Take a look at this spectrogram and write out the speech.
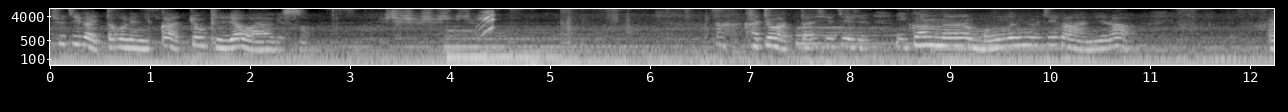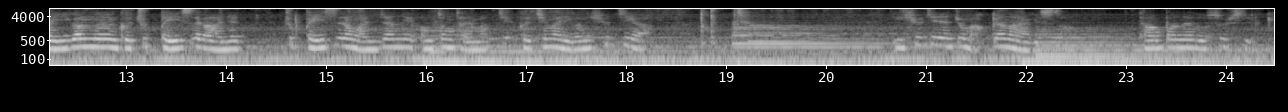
휴지가 있다 그러니까 좀 빌려와야겠어. 가져왔다 휴지를. 이거는 먹는 휴지가 아니라, 아 이거는 그 죽 베이스가 아니야. 죽 베이스랑 완전히 엄청 닮았지. 그렇지만 이거는 휴지야. 참, 이 휴지는 좀 아껴놔야겠어. 다음번에도 쓸 수 있게.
